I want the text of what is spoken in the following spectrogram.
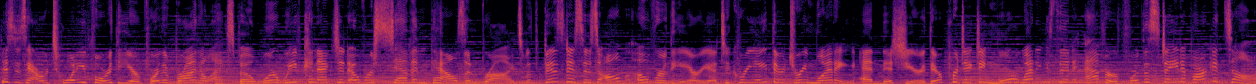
This is our 24th year for the Bridal Expo, where we've connected over 7,000 2,000 brides with businesses all over the area to create their dream wedding. And this year, they're predicting more weddings than ever for the state of Arkansas.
